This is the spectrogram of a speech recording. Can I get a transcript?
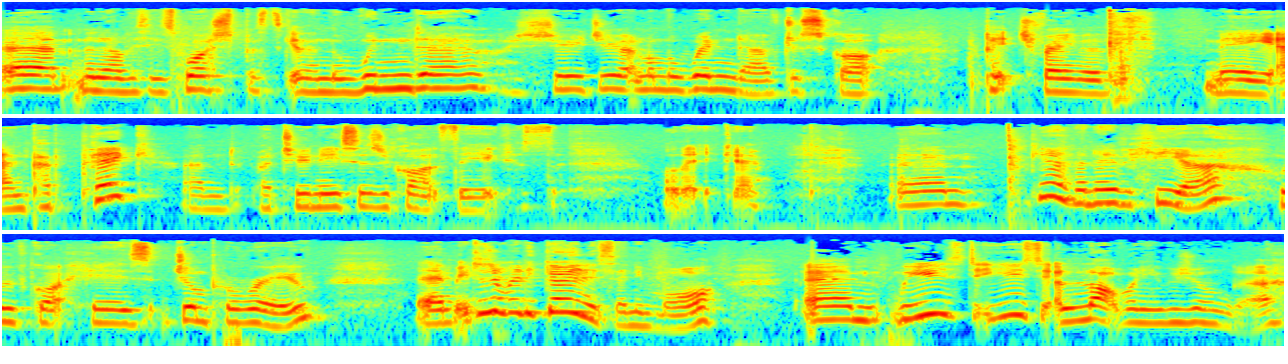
Um, and then obviously his wash basket and the window, I showed you. And on the window I've just got a picture frame of me and Peppa Pig and my two nieces. You can't see it because, well there you go. Um, yeah, then over here we've got his jumperoo. Um, he doesn't really go in this anymore. Um, we used it, used it a lot when he was younger.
